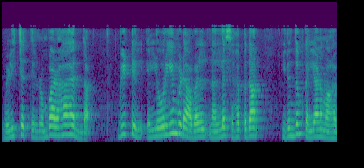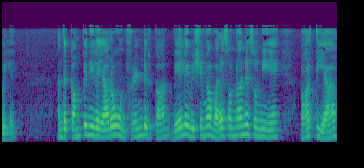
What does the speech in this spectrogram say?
வெளிச்சத்தில் ரொம்ப அழகாக இருந்தாள். வீட்டில் எல்லோரையும் விட அவள் நல்ல சிகப்பு தான். இருந்தும் கல்யாணமாகவில்லை. அந்த கம்பெனியில் யாரோ உன் ஃப்ரெண்ட் இருக்கான். வேலை விஷயமா வர சொன்னான்னு சொன்னியே. பார்த்தியா?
